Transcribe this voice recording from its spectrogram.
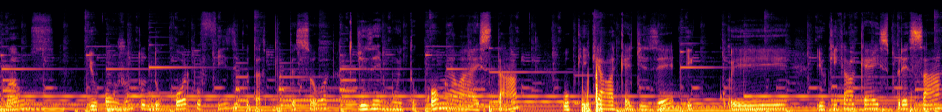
mãos e o conjunto do corpo físico da, pessoa dizem muito como ela está, o que, que ela quer dizer e, e, e o que, que ela quer expressar,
